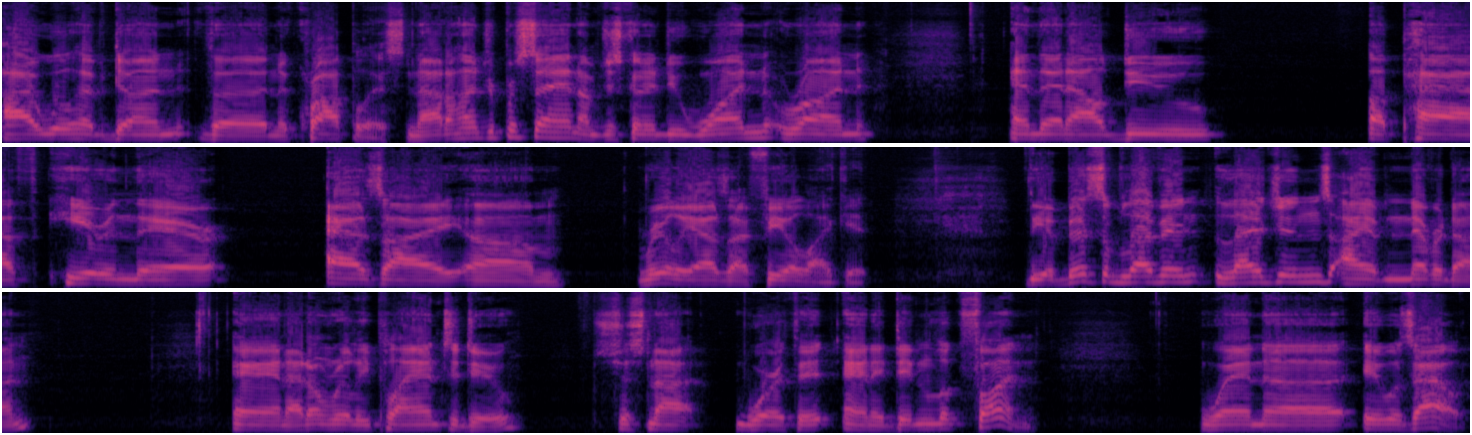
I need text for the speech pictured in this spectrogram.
I will have done the Necropolis. Not 100%. I'm just going to do one run and then I'll do a path here and there as I um, really as I feel like it. The Abyss of Le- Legends I have never done, and I don't really plan to do. It's just not worth it, and it didn't look fun when uh, it was out.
